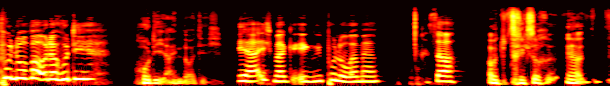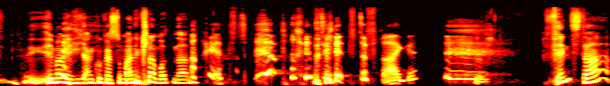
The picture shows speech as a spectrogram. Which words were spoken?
Pullover oder Hoodie? Hoodie eindeutig. Ja, ich mag irgendwie Pullover mehr. So, Aber du trägst doch, ja, immer wenn ich dich angucke, hast du meine Klamotten an. mach jetzt, mach jetzt die letzte Frage. Fenster.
